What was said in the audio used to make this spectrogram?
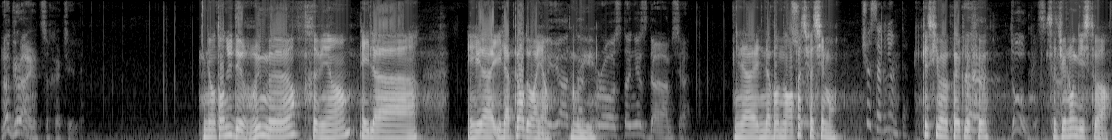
Награиться хотели. Il a entendu des rumeurs, très bien. Et il a. Et il a, il a peur de rien. Но я Oui. так просто не сдамся. Il, a- il n'abandonnera pas si facilement. Чё с огнем-то? Qu'est-ce qui va pas avec le feu Долго C'est une longue histoire.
